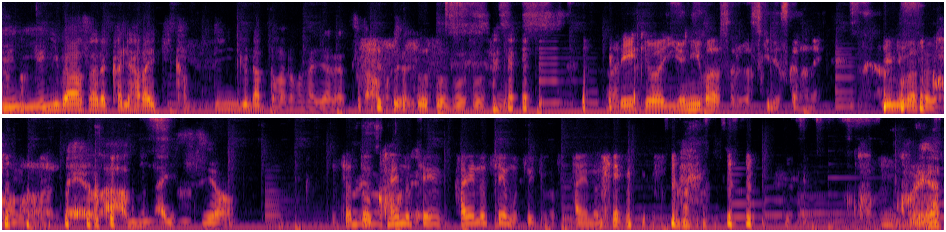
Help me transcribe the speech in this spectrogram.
ユユニバーサルカリハラ駅カッティングなんとかとか書いてあるやつか。そうそうそうそうそう。アリエキはユニバーサルが好きですからね。ユニバーサルこれは危ないっすよ。ちゃんと替えのチェーン、替えのチェーンもついてます。替えのチェーン。こ これやっ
